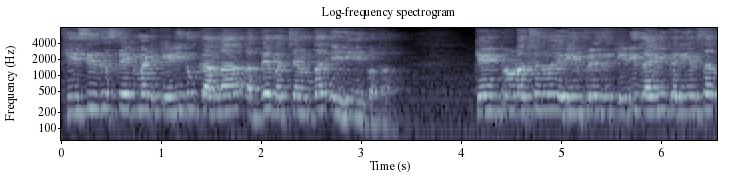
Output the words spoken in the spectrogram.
ਥੀਸਿਸ ਸਟੇਟਮੈਂਟ ਕਿਹੜੀ ਨੂੰ ਕਰਨਾ? ਅੱਧੇ ਬੱਚਿਆਂ ਨੂੰ ਤਾਂ ਇਹੀ ਨਹੀਂ ਪਤਾ। ਕਿ ਇੰਟਰੋਡਕਸ਼ਨ ਵਿੱਚ ਰੀਫਰੇਜ਼ ਕਿਹੜੀ ਲਾਈਨ ਕਰੀਏ ਸਰ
